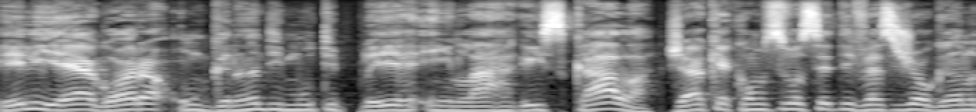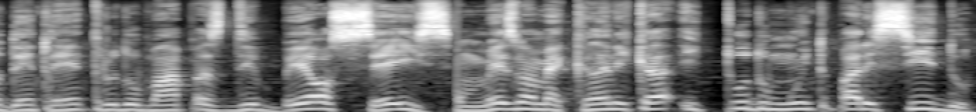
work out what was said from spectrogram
ele é agora um grande multiplayer em larga escala, já que é como se você estivesse jogando dentro dentro do mapas de BO6, com a mesma mecânica e tudo muito parecido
